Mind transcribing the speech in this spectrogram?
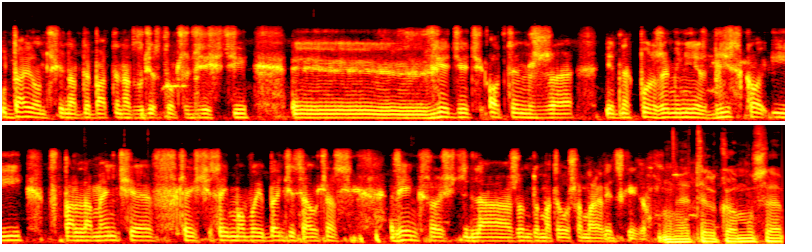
udając się na debatę na 20.30, y, wiedzieć o tym, że jednak porozumienie jest blisko i w parlamencie, w części sejmowej będzie cały czas większość dla rządu Mateusza Morawieckiego. E, tylko muszę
